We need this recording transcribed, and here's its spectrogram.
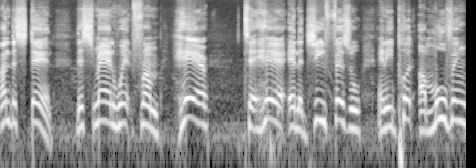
Understand, this man went from here to here in the G Fizzle, and he put a moving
